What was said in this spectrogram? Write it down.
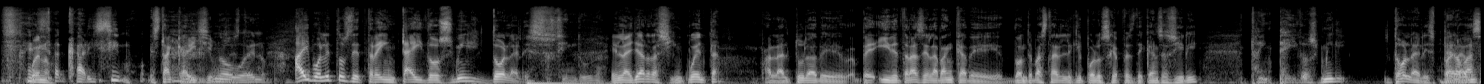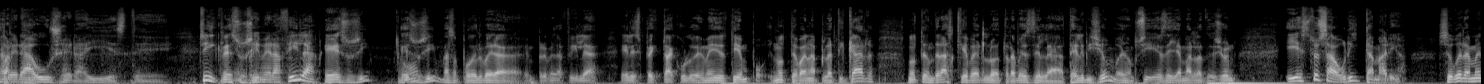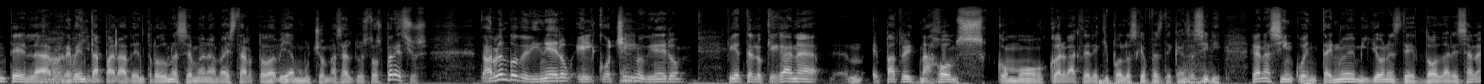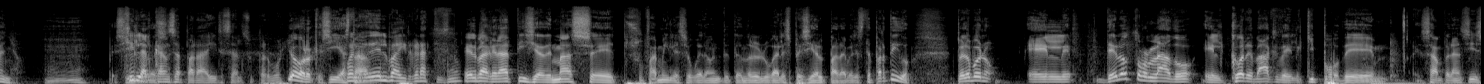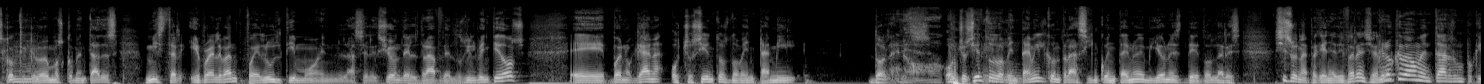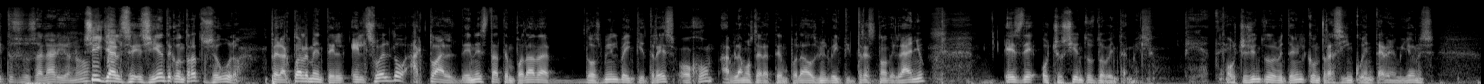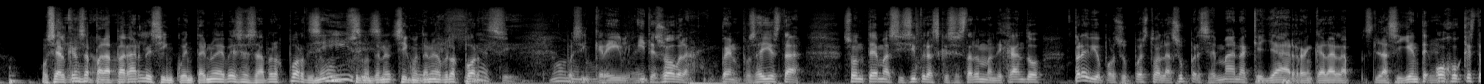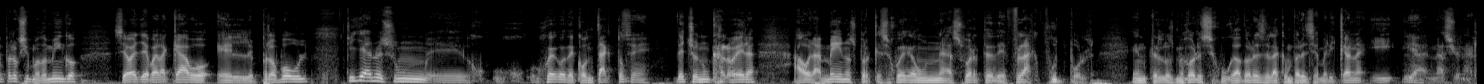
Bueno, Está carísimo. Están carísimos. No, estos. bueno. Hay boletos de 32 mil dólares. Sin duda. En la yarda 50, a la altura de. y detrás de la banca de donde va a estar el equipo de los jefes de Kansas City. 32 mil dólares para Pero vas un a ver a. Usher ahí, este. Sí, eso en sí. primera fila. Eso sí. Eso sí, vas a poder ver en primera fila el espectáculo de medio tiempo, no te van a platicar, no tendrás que verlo a través de la televisión, bueno, pues sí, es de llamar la atención. Y esto es ahorita, Mario. Seguramente en la reventa para dentro de una semana va a estar todavía mucho más alto estos precios. Hablando de dinero, el cochino dinero, fíjate lo que gana mm, Patrick Mahomes como quarterback del equipo de los jefes de Kansas City. Gana 59 millones de dólares al año. Pues sí, le alcanza para irse al Super Bowl. Yo creo que sí. Hasta, bueno, él va a ir gratis, ¿no? Él va gratis y además eh, su familia seguramente tendrá un lugar especial para ver este partido. Pero bueno, el, del otro lado, el coreback del equipo de San Francisco, que, lo hemos comentado, es Mr. Irrelevant, fue el último en la selección del draft del 2022. Eh, bueno, gana 890 mil dólares. 890 mil contra 59 millones de dólares. Sí es una pequeña diferencia, ¿no? Creo que va a aumentar un poquito su salario, ¿no? Sí, ya el, siguiente contrato seguro. Pero actualmente el, el, sueldo actual en esta temporada 2023, ojo, hablamos de la temporada 2023, no del año, es de 890 mil. Fíjate. 890 mil contra 59 millones. O sea, alcanza para pagarle 59 veces a Brock Purdy, ¿no? Sí, 59, 59 Brock Purdy. pues increíble. Y te sobra. Bueno, pues ahí está. Son temas y cifras que se estarán manejando previo, por supuesto, a la super semana que ya arrancará la, siguiente. Ojo que este próximo domingo se va a llevar a cabo el Pro Bowl, que ya no es un eh, juego de contacto. De hecho nunca lo era, ahora menos porque se juega una suerte de flag football entre los mejores jugadores de la conferencia americana y la nacional.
